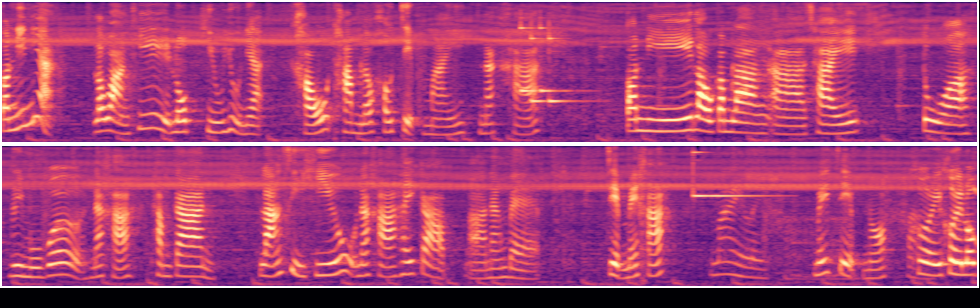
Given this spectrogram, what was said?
ตอนนี้เนี่ยระหว่างที่ลบคิ้วอยู่เนี่ยเขาทำแล้วเขาเจ็บไหมนะคะ ตอนนี้เรากำลังใช้ตัว remover นะคะทำการล้างสีคิ้วนะคะให้กับนางแบบ เจ็บไหมคะ ไม่เลยค่ะ ไม่เจ็บเนาะค่ะเคยเคยลบ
